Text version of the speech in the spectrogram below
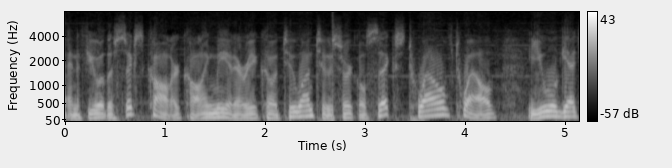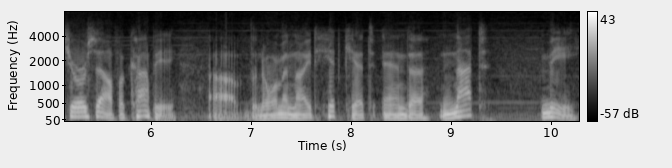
And if you are the sixth caller calling me at area code 212, circle 6, 1212, you will get yourself a copy of the Norm N. Nite hit kit, and uh, not me.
